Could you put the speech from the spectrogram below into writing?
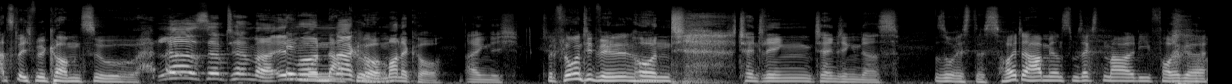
Herzlich willkommen zu Last September in, In Monaco. Monaco. Monaco, eigentlich. mit Florentin Will. Und Changeling, Changing das. so ist es. Heute haben wir uns zum sechsten Mal die Folge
